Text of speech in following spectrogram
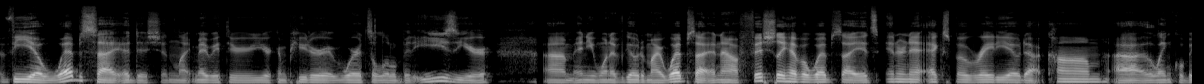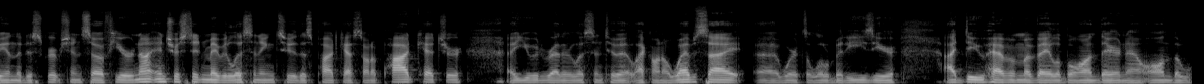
via website edition like maybe through your computer where it's a little bit easier um, and you want to go to my website and now officially have a website it's internetexporadio.com uh, the link will be in the description so if you're not interested in maybe listening to this podcast on a podcatcher uh, you would rather listen to it like on a website uh, where it's a little bit easier I do have them available on there now on the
